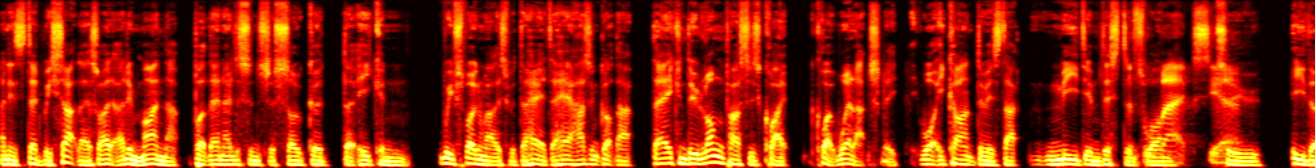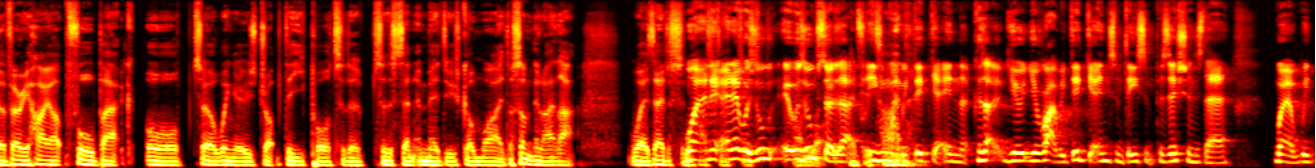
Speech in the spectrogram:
and instead we sat there, so I, I, didn't mind that. But then Ederson's just so good that he can. We've spoken about this with De Gea. De Gea hasn't got that. De Gea can do long passes quite quite well actually. What he can't do is that medium distance one backs, yeah. to either very high up fullback or to a winger who's dropped deep or to the to the centre mid who's gone wide or something like that. Whereas Ederson, well, and it, and it was it was also that even time. when we did get in because uh, you're, you're right, we did get in some decent positions there where we,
